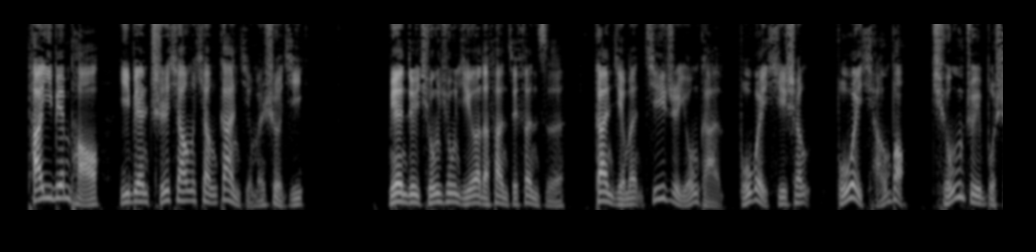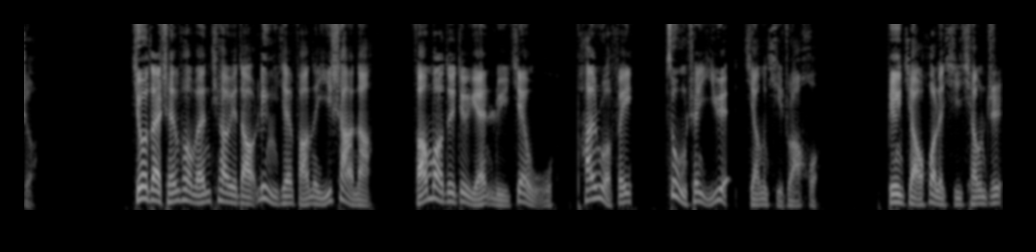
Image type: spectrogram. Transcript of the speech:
他一边跑一边持枪向干警们射击。面对穷凶极恶的犯罪分子，干警们机智勇敢，不畏牺牲，不畏强暴，穷追不舍。就在陈凤文跳跃到另一间房的一刹那，防暴队队员吕建武、潘若飞纵身一跃，将其抓获，并缴获了其枪支。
